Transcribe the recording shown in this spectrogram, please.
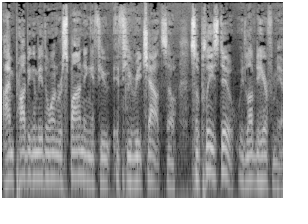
I'm probably going to be the one responding if you if you reach out. So so please do. We'd love to hear from you.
